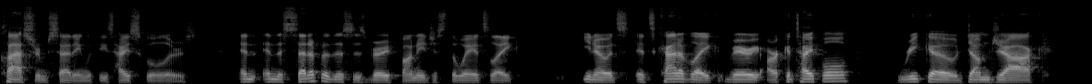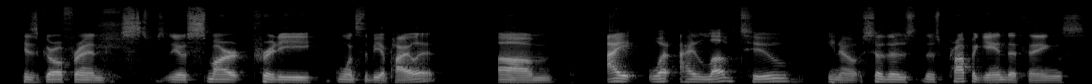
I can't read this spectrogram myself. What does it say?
classroom setting with these high schoolers, and and the setup of this is very funny. Just the way it's like, you know, it's it's kind of like very archetypal. Rico, dumb jock, his girlfriend, you know, smart, pretty, wants to be a pilot. Um, I what I love too, you know, so those those propaganda things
